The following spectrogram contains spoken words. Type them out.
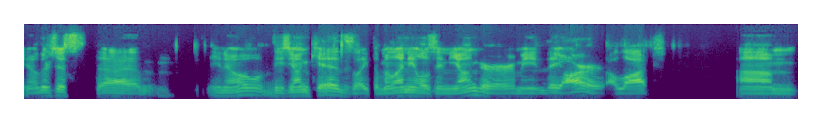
you know, there's just, um, you know, these young kids, like the millennials and younger, I mean, they are a lot, um,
